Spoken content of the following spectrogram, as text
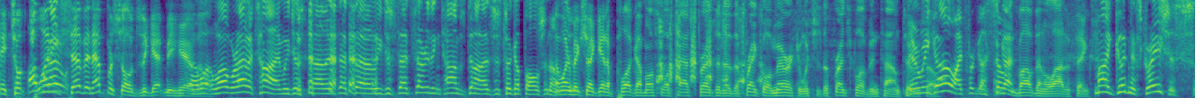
It took 27 episodes to get me here. Well, well, we're out of time. We just uh, that's uh, we just that's everything Tom's done. I just took up the whole show. I want to make sure I get a plug. I'm also a past president of the Franco American, which is the French club in town too. There we so go. I forgot. So I got involved in a lot of things. My goodness gracious!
